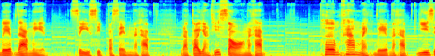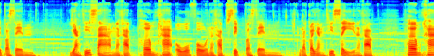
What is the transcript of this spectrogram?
เบฟดาเมจ40%นะครับ แล้วก็อย่างที่2นะครับ เพิ่มค่าแม็กเบฟนะครับ 20%อย่างที่3นะครับ เพิ่มค่า overflow นะครับ 10%แล้วก็อย่างทีสี่4นะครับ เพิ่มค่า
